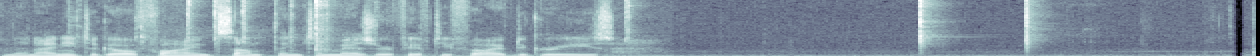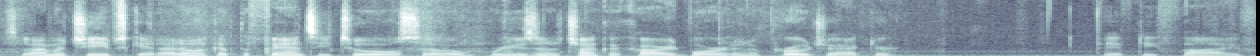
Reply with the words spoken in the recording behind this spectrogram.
And then I need to go find something to measure 55 degrees. So I'm a cheapskate. I don't got the fancy tool, so we're using a chunk of cardboard and a protractor. 55.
